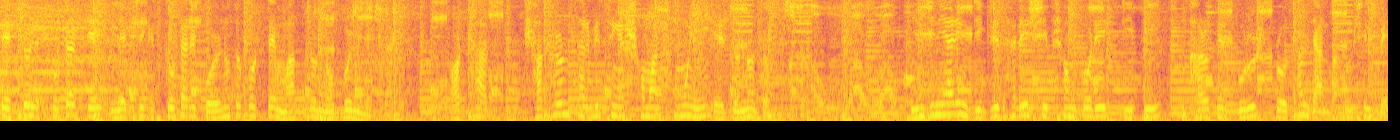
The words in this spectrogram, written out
পেট্রোল স্কুটারকে ইলেকট্রিক স্কুটারে পরিণত করতে মাত্র নব্বই মিনিট লাগে। অর্থাৎ সাধারণ সার্ভিসিং এর সমান সময়ই এর জন্য যথেষ্ট। ইঞ্জিনিয়ারিং ডিগ্রিধারী শিবশঙ্করী টিপি ভারতের পুরুষ প্রধান যানবাহন শিল্পে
